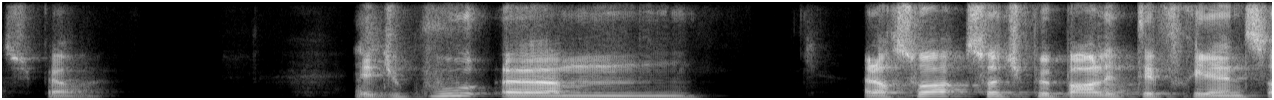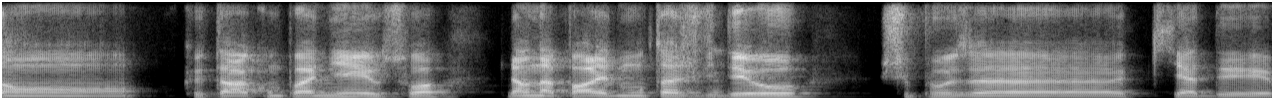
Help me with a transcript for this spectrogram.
super. Et du coup, alors soit, soit tu peux parler de tes freelances en, que tu as accompagnés, ou soit là, on a parlé de montage mmh vidéo. Je suppose euh, qu'il y a des.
